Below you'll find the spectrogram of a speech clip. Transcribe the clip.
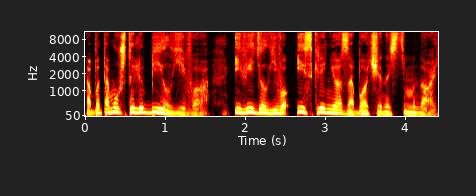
а потому что любил его и видел его искреннюю озабоченность мной.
